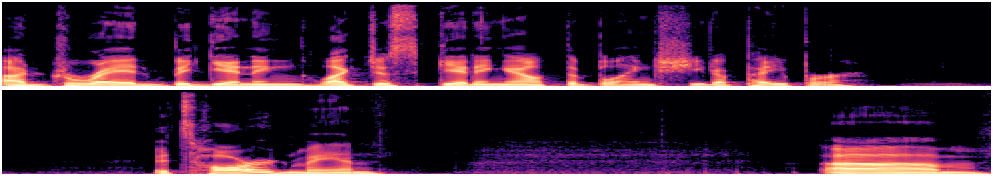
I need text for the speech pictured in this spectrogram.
I dread beginning, like just getting out the blank sheet of paper? It's hard, man. Um,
